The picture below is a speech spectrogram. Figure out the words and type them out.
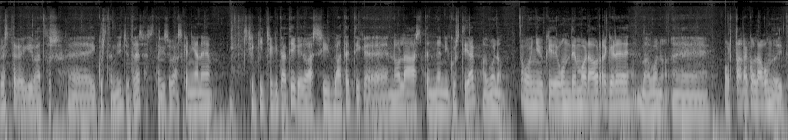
beste begi batzuz e, ikusten ditut, ez? Ez da gizu, azkenian e, txiki txikitatik edo hasi batetik e, nola azten den ikustiak, ba, bueno, oin eukidegun denbora horrek ere, ba, bueno, e, hortarako lagundu dit,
